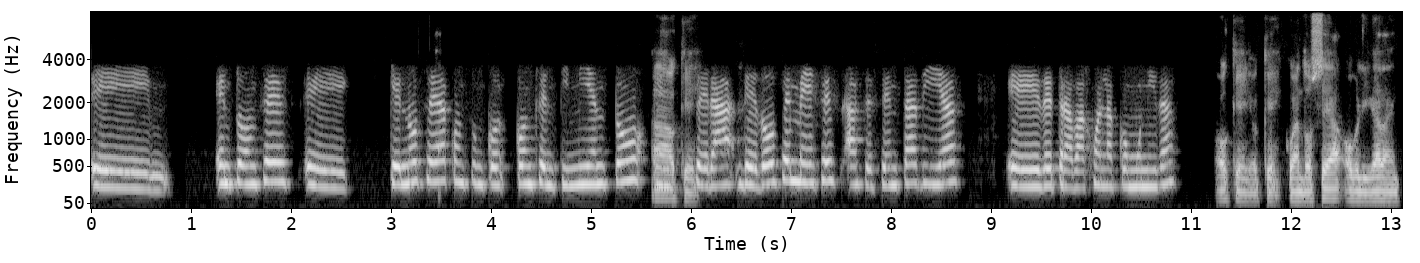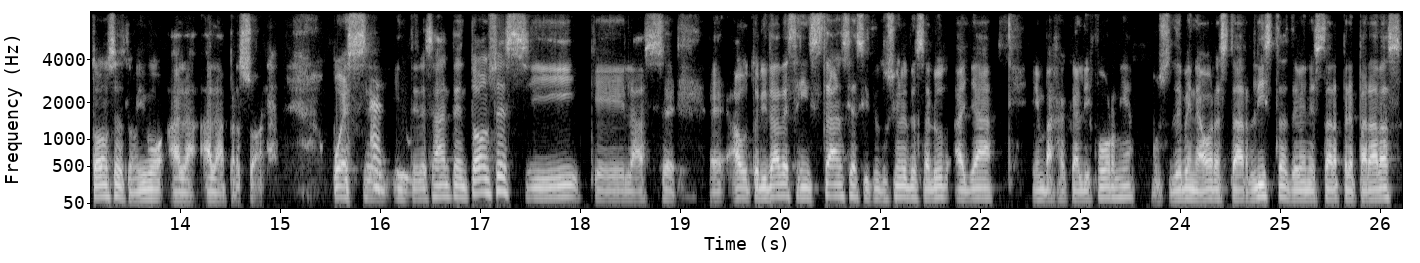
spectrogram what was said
eh, entonces eh, que no sea con su consentimiento, ah, será de 12 meses a 60 días eh, de trabajo en la comunidad. Ok, ok, cuando sea obligada entonces, lo mismo a la, a la persona. Pues eh, interesante entonces y que las eh, autoridades e instancias, instituciones de salud allá en Baja California, pues deben ahora estar listas, deben estar preparadas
